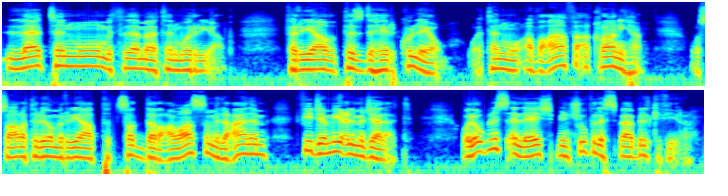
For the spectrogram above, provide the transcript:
لا تنمو مثل ما تنمو الرياض، فالرياض تزدهر كل يوم وتنمو أضعاف أقرانها، وصارت اليوم الرياض تتصدر عواصم العالم في جميع المجالات، ولو بنسأل ليش بنشوف الأسباب الكثيرة.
